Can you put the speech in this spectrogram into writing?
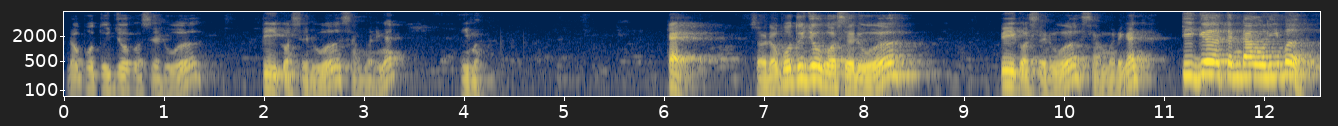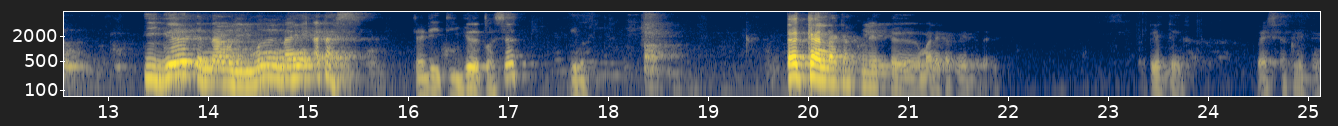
27 kuasa 2. P kuasa 2 sama dengan 5. Okay. So 27 kuasa 2 P kuasa 2 sama dengan 3 tendang 5 3 tendang 5 naik atas. Jadi 3 kuasa 5 Tekanlah kalkulator. Mana kalkulator tadi? Kalkulator. Where's kalkulator?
